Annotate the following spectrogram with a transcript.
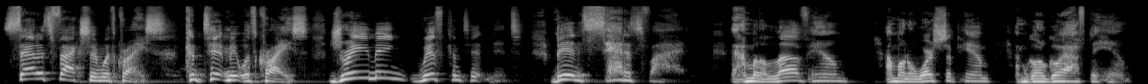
Satisfaction with Christ, contentment with Christ, dreaming with contentment, being satisfied that I'm going to love him, I'm going to worship him, I'm going to go after him.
